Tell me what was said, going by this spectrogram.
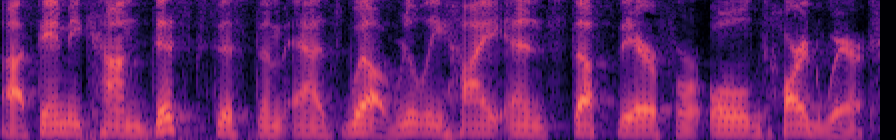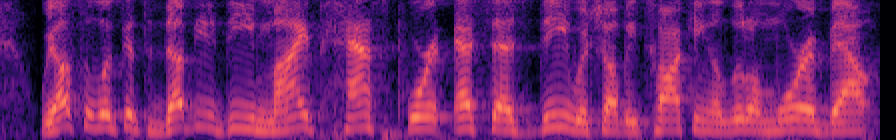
uh, Famicom disk system as well. Really high-end stuff there for old hardware. We also looked at the WD My Passport SSD, which I'll be talking a little more about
